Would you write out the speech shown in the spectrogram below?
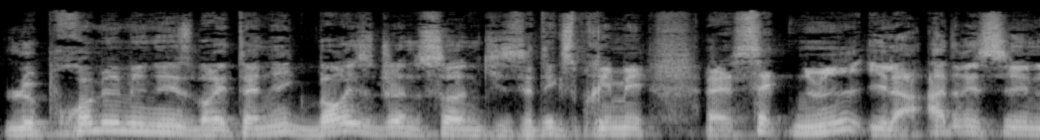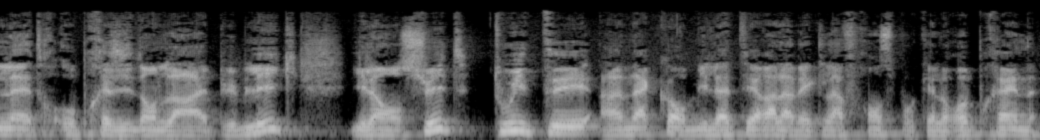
le Premier ministre britannique Boris Johnson qui s'est exprimé euh, cette nuit. Il a adressé une lettre au président de la République. Il a ensuite tweeté un accord bilatéral avec la France pour qu'elle reprenne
